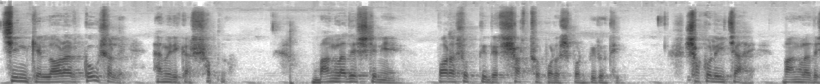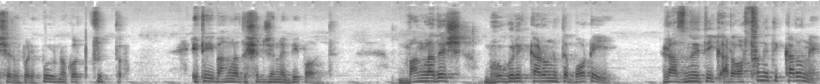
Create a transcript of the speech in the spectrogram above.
চীনকে লড়ার কৌশলে আমেরিকার স্বপ্ন। বাংলাদেশকে নিয়ে পরাশক্তিদের স্বার্থ পরস্পর বিরোধী। সকলেই চায় বাংলাদেশের উপরে পূর্ণ কর্তৃত্ব। এটাই বাংলাদেশের জন্য বিপদ। বাংলাদেশ ভৌগোলিক কারণেতে বটেই, রাজনৈতিক আর অর্থনৈতিক কারণে।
